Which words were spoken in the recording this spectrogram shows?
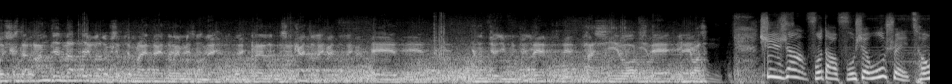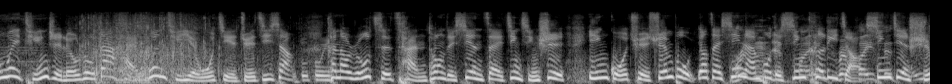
味しくて安全だということを知ってもらいたいと思いますので、これしっかりとね、えー、 日本中に向けて発信をしていきます。事实上，福岛辐射污水从未停止流入大海，问题也无解决迹象。看到如此惨痛的现在进行式，英国却宣布要在西南部的新克利角新建十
